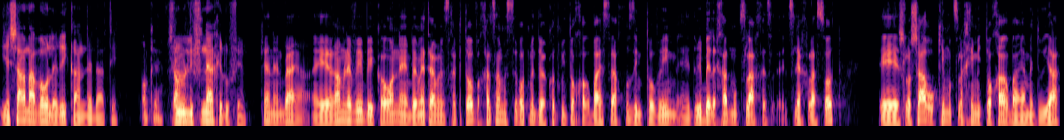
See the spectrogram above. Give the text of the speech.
ישר נעבור לריקן לדעתי. אוקיי, אפשר. אפילו לפני החילופים. כן, אין בעיה. אה, רם לוי בעיקרון אה, באמת היה במשחק טוב, 11 מסירות מדויקות מתוך 14 אחוזים טובים, אה, דריבל אחד מוצלח הצ- הצליח לעשות, שלושה ארוכים מוצלחים מתוך ארבע היה מדויק,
